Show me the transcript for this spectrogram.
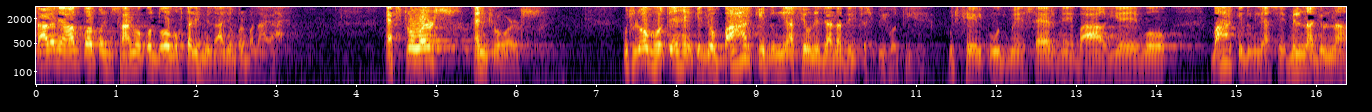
تعالیٰ نے عام طور پر انسانوں کو دو مختلف مزاجوں پر بنایا ہے۔ ایکسٹروورڈس اینٹروورڈس کچھ لوگ ہوتے ہیں کہ جو باہر کی دنیا سے انہیں زیادہ دلچسپی ہوتی ہے۔ کچھ کھیل کود میں، سیر میں، باغ، یہ، وہ، باہر کی دنیا سے ملنا جلنا،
